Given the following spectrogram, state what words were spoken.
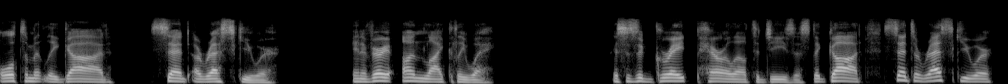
Ultimately, God sent a rescuer in a very unlikely way. This is a great parallel to Jesus that God sent a rescuer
